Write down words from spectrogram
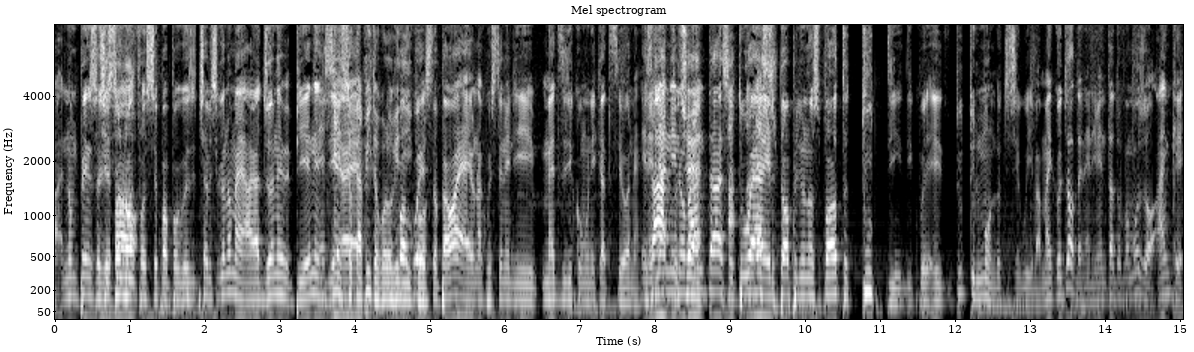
vedere... non penso che sono- fosse proprio così. Cioè, secondo me ha ragione piena Nel di senso, ho capito quello che dico. questo, però è una questione di mezzi di comunicazione. Esatto, Negli anni cioè, 90, se a- tu eri adesso- il top di uno sport, tutti di que- eh, tutto il mondo ti seguiva. Michael Jordan è diventato famoso anche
